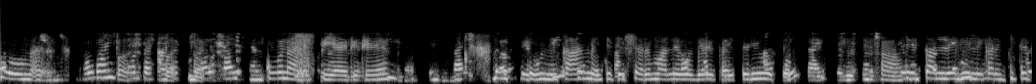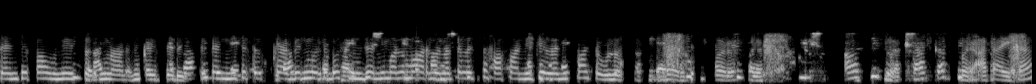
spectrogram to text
हो मॅडम कोण आहेत पी आय तिथे? कोणी काय माहिती ते शर्माले वगैरे काहीतरी होते. ते चालले गेले कारण की ते त्यांचे पाहुणे येतात मॅडम काहीतरी. तर त्यांनी तिथं कॅबिनमध्ये बसून ज्यांनी मला मारलं ना त्याला चहा पाणी केलं आणि पाठवलं. बरं बरं. बरं आता ऐका.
